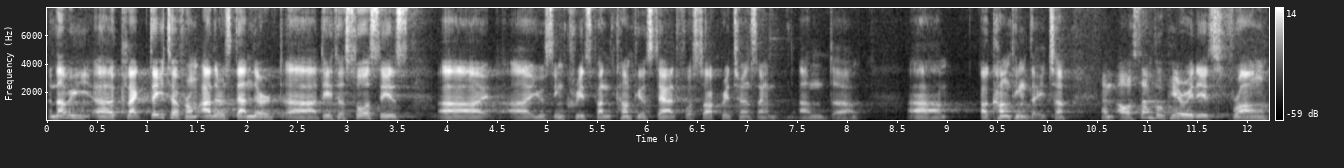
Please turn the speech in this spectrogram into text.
And then we uh, collect data from other standard uh, data sources uh, uh using CRSP and CompuStat for stock returns and, and uh, um, accounting data. And our sample period is from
